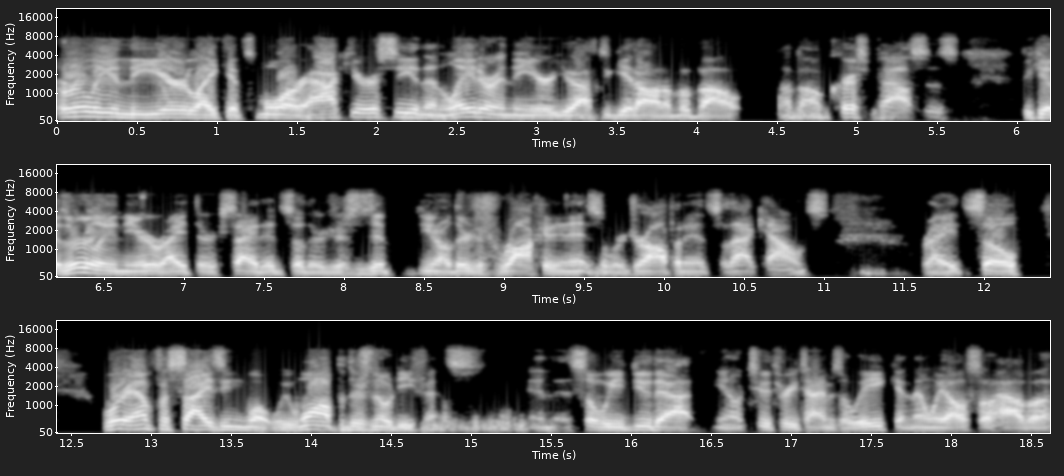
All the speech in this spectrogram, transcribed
early in the year like it's more accuracy, and then later in the year you have to get on them about about crisp passes because early in the year, right, they're excited, so they're just zip, you know, they're just rocketing it, so we're dropping it, so that counts, right? So we're emphasizing what we want, but there's no defense, and so we do that, you know, two three times a week, and then we also have a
